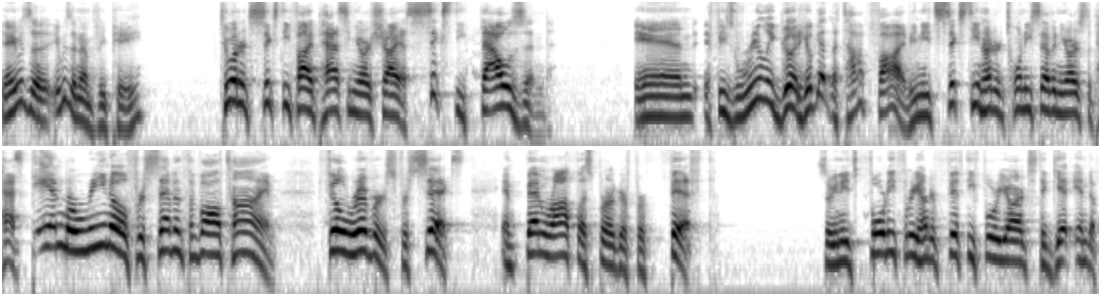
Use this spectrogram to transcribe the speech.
Yeah, he was a he was an MVP. 265 passing yards shy of 60,000 And if he's really good, he'll get in the top five. He needs 1,627 yards to pass Dan Marino for seventh of all time, Phil Rivers for sixth, and Ben Roethlisberger for fifth. So he needs 4,354 yards to get into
